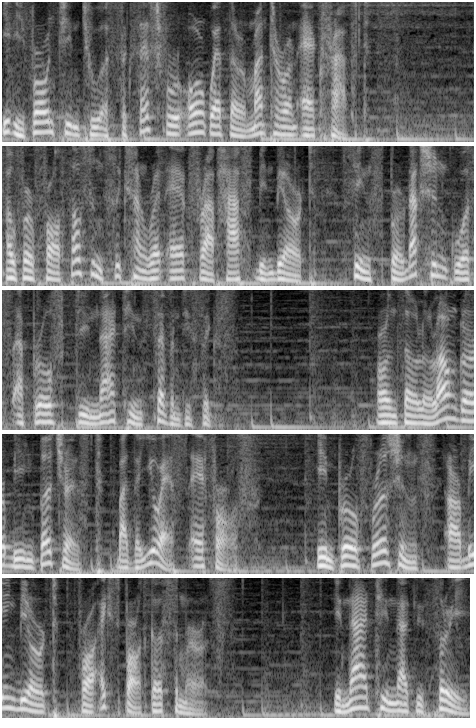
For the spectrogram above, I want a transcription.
it evolved into a successful all-weather multirole aircraft. Over 4,600 aircraft have been built since production was approved in 1976. Although no longer being purchased by the US Air Force, improved versions are being built for export customers. In 1993,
